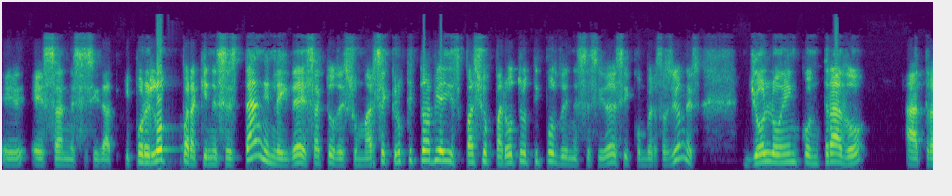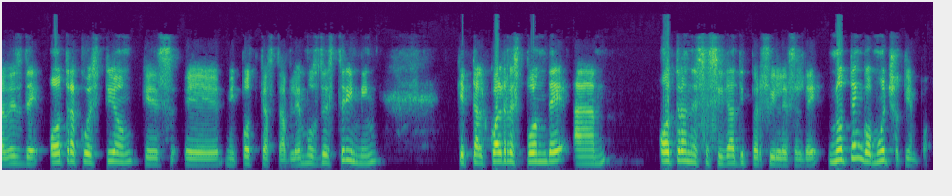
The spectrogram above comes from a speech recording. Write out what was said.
eh, esa necesidad. Y por el otro, para quienes están en la idea exacto de sumarse, creo que todavía hay espacio para otro tipo de necesidades y conversaciones. Yo lo he encontrado a través de otra cuestión, que es eh, mi podcast Hablemos de Streaming, que tal cual responde a otra necesidad y perfil, es el de, no tengo mucho tiempo,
